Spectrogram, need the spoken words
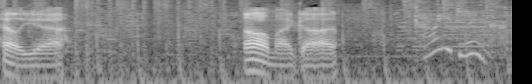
Hell yeah. Oh my god. How are you doing that?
